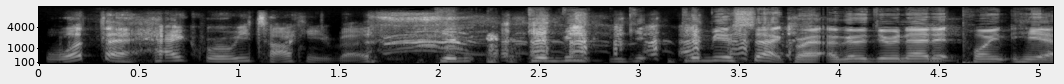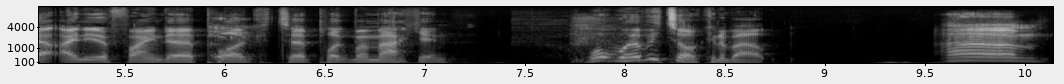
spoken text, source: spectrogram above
What the heck were we talking about? give, give me gi- give me a sec, right? I'm gonna do an edit point here. I need to find a plug to plug my Mac in. What were we talking about? Um,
